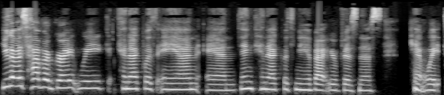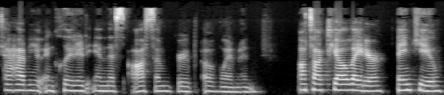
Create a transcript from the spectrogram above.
you guys have a great week. Connect with Anne and then connect with me about your business. Can't wait to have you included in this awesome group of women. I'll talk to y'all later. Thank you.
